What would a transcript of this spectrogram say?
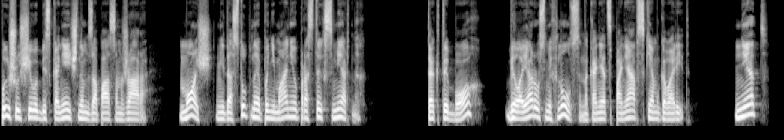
пышущего бесконечным запасом жара. Мощь, недоступная пониманию простых смертных. «Так ты бог?» Белояр усмехнулся, наконец поняв, с кем говорит. «Нет,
